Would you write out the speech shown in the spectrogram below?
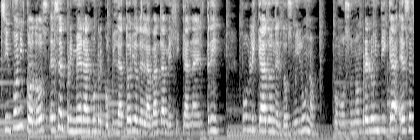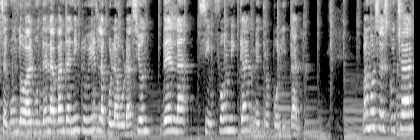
Sinfónico 2 es el primer álbum recopilatorio de la banda mexicana El Tri, publicado en el 2001. Como su nombre lo indica, es el segundo álbum de la banda en incluir la colaboración de la Sinfónica Metropolitana. Vamos a escuchar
